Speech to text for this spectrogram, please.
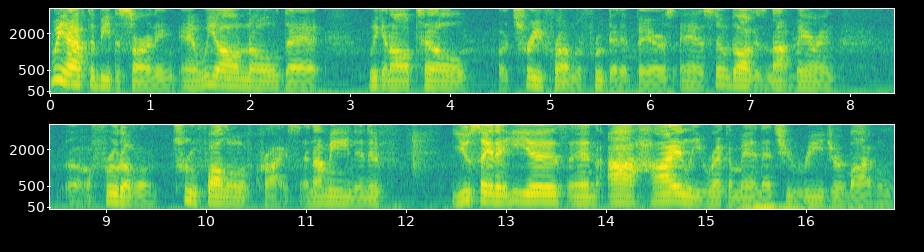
we have to be discerning, and we all know that we can all tell a tree from the fruit that it bears. And Snoop Dogg is not bearing a fruit of a true follower of Christ. And I mean, and if you say that he is, and I highly recommend that you read your Bible,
